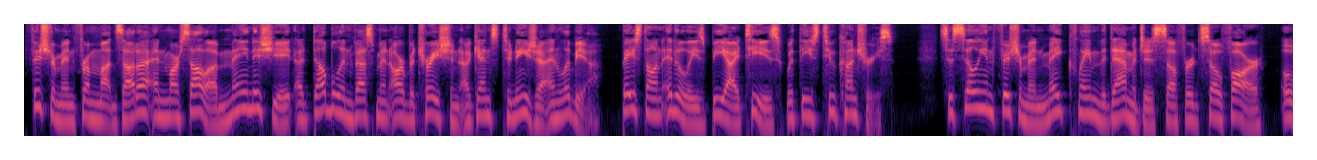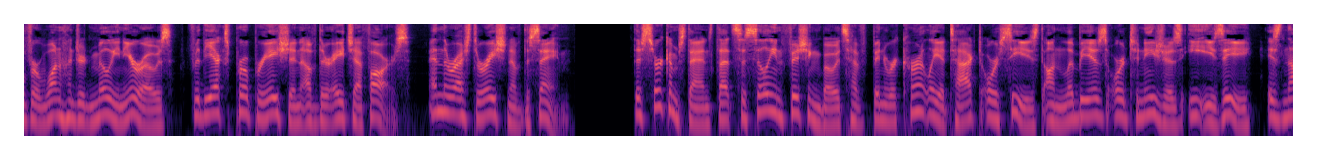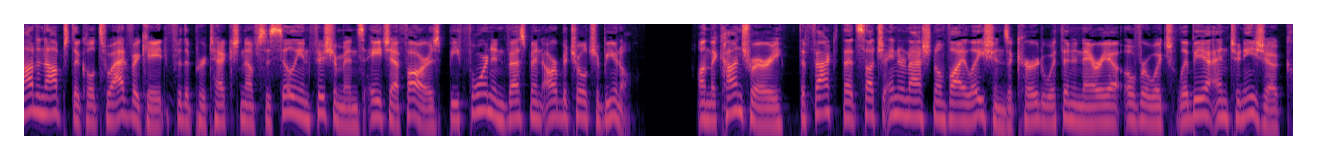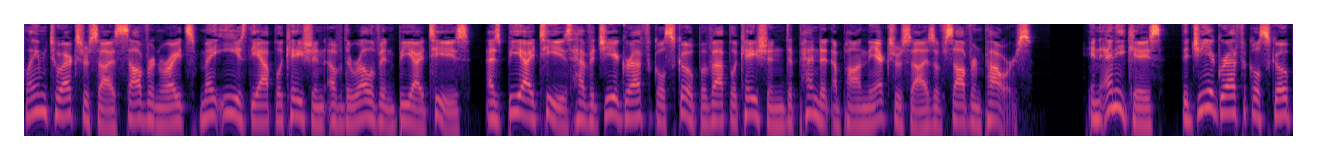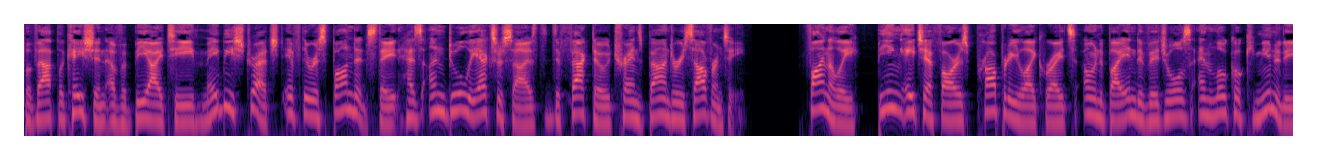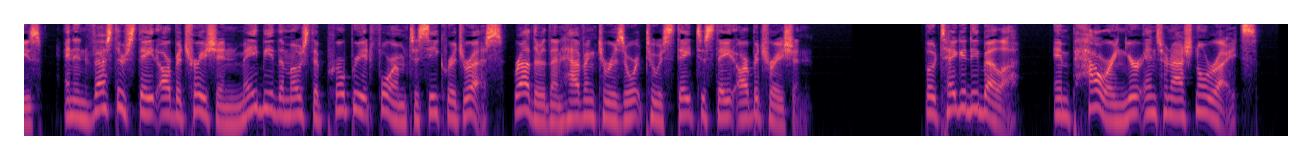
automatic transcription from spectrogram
Fishermen from Mazara and Marsala may initiate a double investment arbitration against Tunisia and Libya, based on Italy's BITs with these two countries. Sicilian fishermen may claim the damages suffered so far, over 100 million euros, for the expropriation of their HFRs and the restoration of the same. The circumstance that Sicilian fishing boats have been recurrently attacked or seized on Libya's or Tunisia's EEZ is not an obstacle to advocate for the protection of Sicilian fishermen's HFRs before an investment arbitral tribunal. On the contrary, the fact that such international violations occurred within an area over which Libya and Tunisia claim to exercise sovereign rights may ease the application of the relevant BITs, as BITs have a geographical scope of application dependent upon the exercise of sovereign powers. In any case, the geographical scope of application of a BIT may be stretched if the respondent state has unduly exercised de facto transboundary sovereignty. Finally, being HFR's property like rights owned by individuals and local communities, an investor state arbitration may be the most appropriate forum to seek redress, rather than having to resort to a state to state arbitration. Bottega di Bella empowering your international rights.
